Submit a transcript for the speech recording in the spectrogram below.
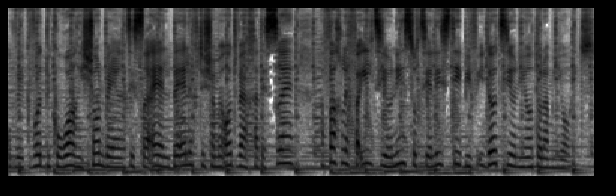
ובעקבות ביקורו הראשון בארץ ישראל ב-1911, הפך לפעיל ציוני סוציאליסטי בוועידות ציוניות עולמיות.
